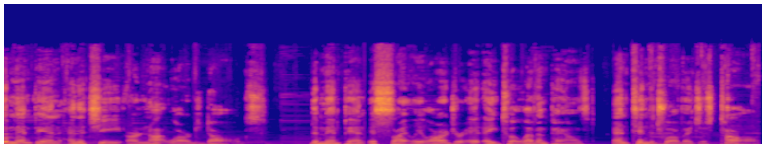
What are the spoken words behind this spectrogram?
The Min Pin and the Chi are not large dogs. The Min Pin is slightly larger at 8 to 11 pounds and 10 to 12 inches tall,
